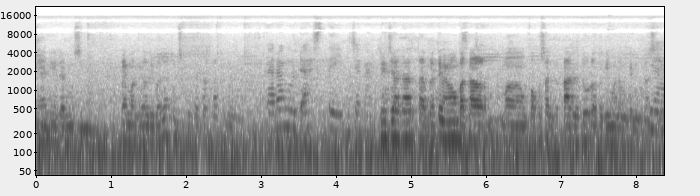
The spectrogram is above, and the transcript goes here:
nyanyi dan musik. Memang tinggal di Bali atau di Jakarta atau gimana? sekarang udah stay di Jakarta. Di Jakarta. Berarti memang bakal memfokuskan ke karir dulu atau gimana mungkin Bu ya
